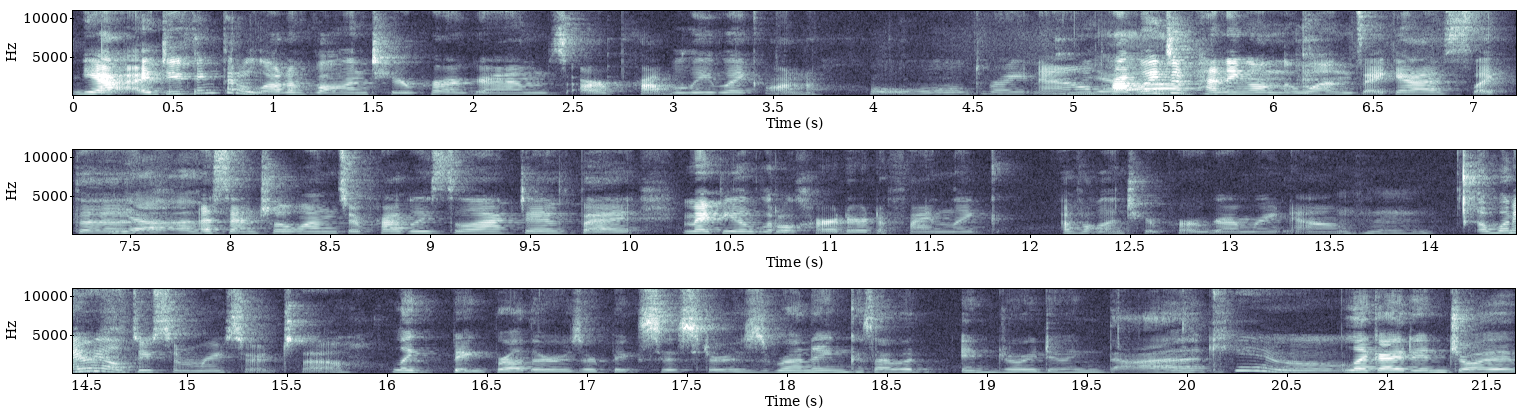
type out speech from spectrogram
Yeah, I do think that a lot of volunteer programs are probably like on hold right now. Yeah. Probably depending on the ones, I guess. Like the Yeah. essential ones are probably still active, but it might be a little harder to find like a volunteer program right now. hmm I wonder Maybe if I'll do some research though. like Big Brothers or Big Sisters running because I would enjoy doing that. Cute. Like I'd enjoy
